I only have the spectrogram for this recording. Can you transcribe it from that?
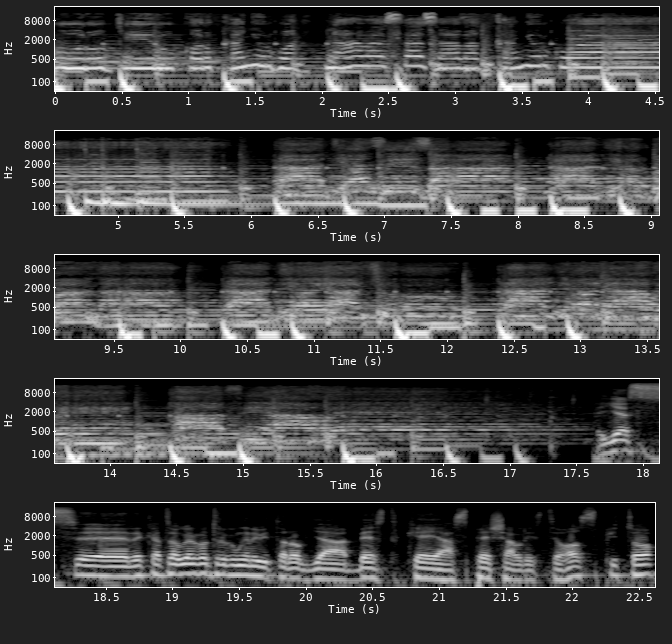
Urubyiruko rukanyurwa n'abasaza bakanyurwa. Radiyo nziza radiyo rwanda radiyo yacu radiyo yawe. Yes eh, reka tubabwire ko turi kumwe n'ibitaro bya besite keya sipeshaliste hosipito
